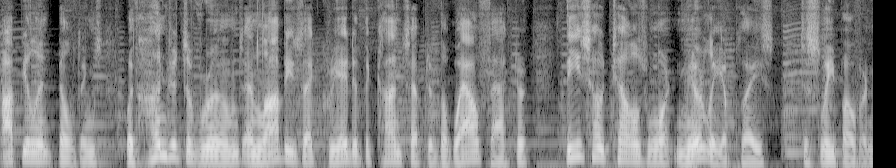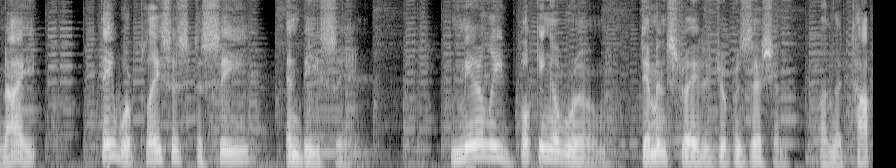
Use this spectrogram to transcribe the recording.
opulent buildings with hundreds of rooms and lobbies that created the concept of the wow factor, these hotels weren't merely a place to sleep overnight, they were places to see and be seen. Merely booking a room demonstrated your position on the top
